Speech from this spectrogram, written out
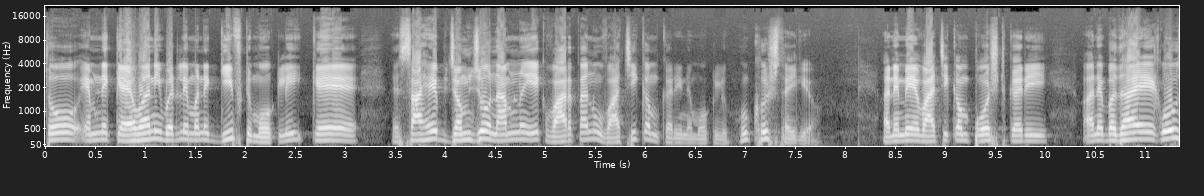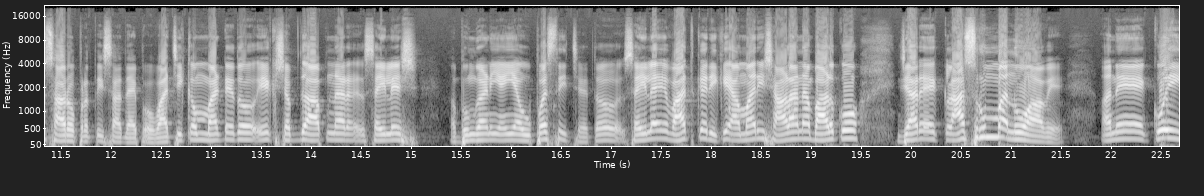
તો એમને કહેવાની બદલે મને ગિફ્ટ મોકલી કે સાહેબ જમજો નામનું એક વાર્તાનું વાચિકમ કરીને મોકલ્યું. હું ખુશ થઈ ગયો. અને મેં વાચિકમ પોસ્ટ કરી અને બધાએ બહુ સારો પ્રતિસાદ આપ્યો. વાચિકમ માટે તો એક શબ્દ આપનાર શૈલેષ ભૂંગાણી અહીંયા ઉપસ્થિત છે. તો શૈલાએ વાત કરી કે અમારી શાળાના બાળકો જ્યારે ક્લાસરૂમમાં ન આવે અને કોઈ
